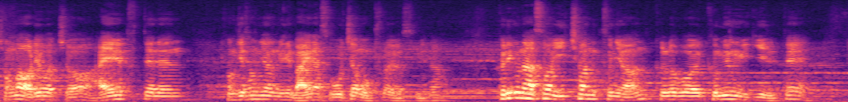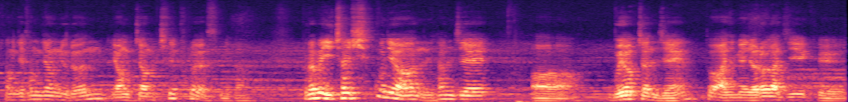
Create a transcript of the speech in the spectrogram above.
정말 어려웠죠. IMF 때는 경제 성장률이 마이너스 5.5%였습니다. 그리고 나서 2009년 글로벌 금융 위기일 때 경제 성장률은 0.7%였습니다. 그러면 2019년 현재 어, 무역 전쟁 또 아니면 여러 가지 그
